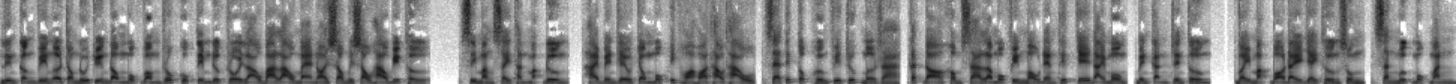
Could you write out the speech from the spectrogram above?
Liên Cẩn Viên ở trong núi chuyển động một vòng rốt cuộc tìm được rồi lão ba lão mẹ nói 66 hào biệt thự. Xi măng xây thành mặt đường, hai bên rêu trồng một ít hoa hoa thảo thảo, xe tiếp tục hướng phía trước mở ra, cách đó không xa là một phiến màu đen thiết chế đại môn, bên cạnh trên tường, vây mặt bò đầy dây thường xuân, xanh mượt một mảnh,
